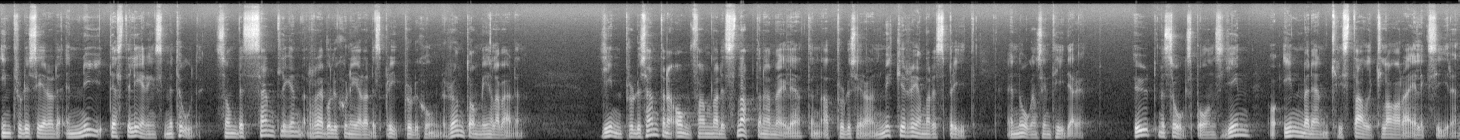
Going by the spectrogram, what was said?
introducerade en ny destilleringsmetod som väsentligen revolutionerade spritproduktion runt om i hela världen. Ginproducenterna omfamnade snabbt den här möjligheten att producera en mycket renare sprit än någonsin tidigare. Ut med sågspåns gin och in med den kristallklara elixiren.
